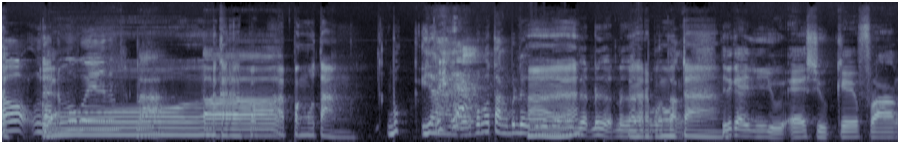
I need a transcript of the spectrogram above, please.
Oh, nggak nemu gue yang nemu. Oh, Nah, negara eh, pe- pengutang. Buk, ya negara pengutang bener, bener, Ah, bener, negara, negara, negara pengutang. pengutang. Jadi kayak US, UK, Frank,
